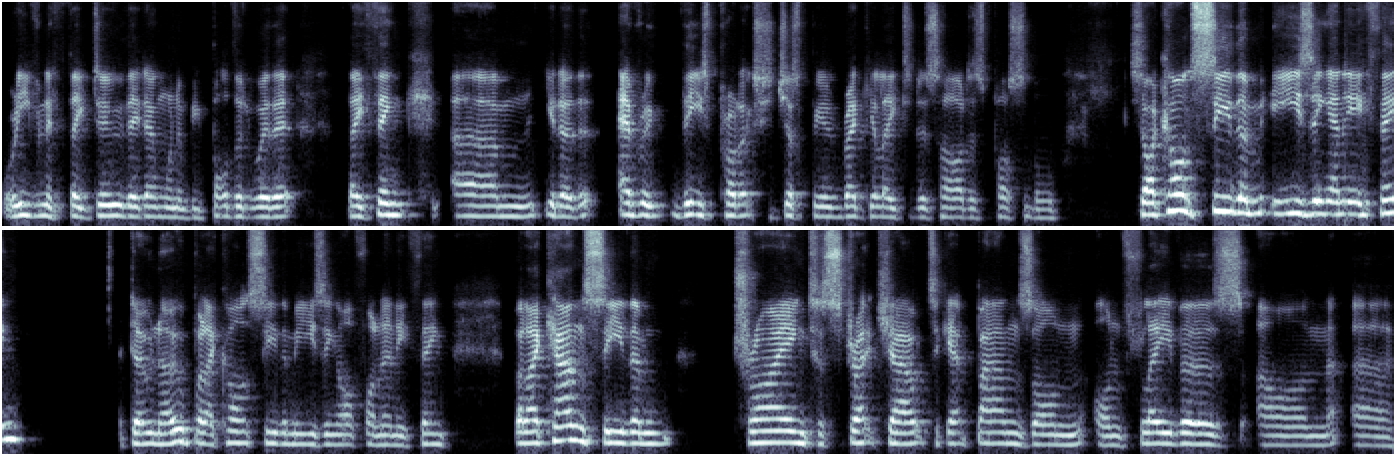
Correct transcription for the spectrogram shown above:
or even if they do, they don't want to be bothered with it. They think, um, you know, that every these products should just be regulated as hard as possible. So I can't see them easing anything. I don't know, but I can't see them easing off on anything. But I can see them trying to stretch out to get bans on on flavors, on uh,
